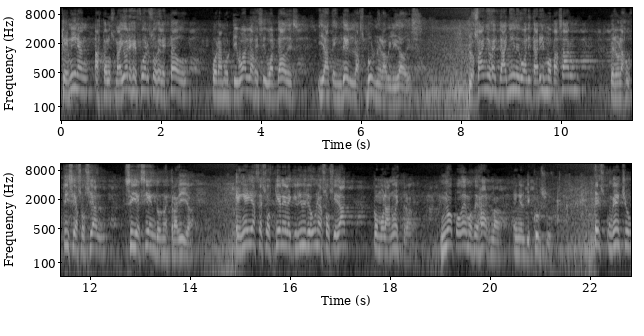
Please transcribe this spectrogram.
que minan hasta los mayores esfuerzos del Estado por amortiguar las desigualdades y atender las vulnerabilidades. Los años del dañino igualitarismo pasaron, pero la justicia social sigue siendo nuestra guía. En ella se sostiene el equilibrio de una sociedad como la nuestra. No podemos dejarla en el discurso. Es un hecho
